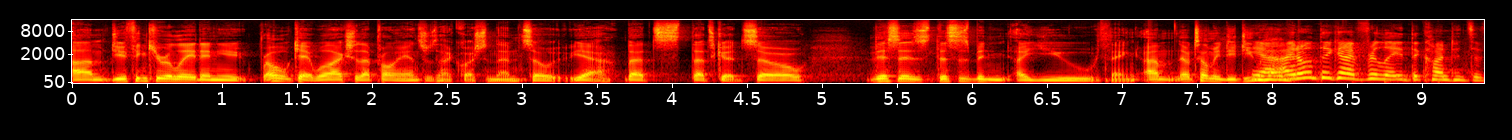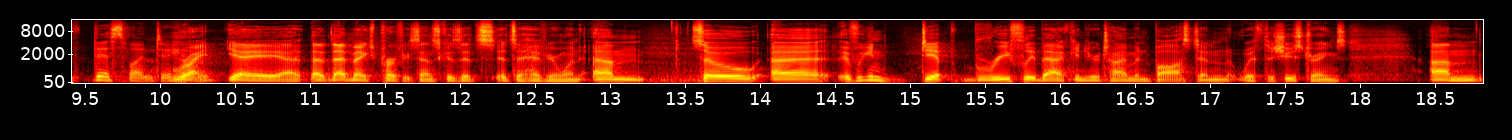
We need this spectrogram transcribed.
Um, do you think you relate any? Oh, okay. Well, actually, that probably answers that question then. So yeah, that's that's good. So this is this has been a you thing. Um, now tell me, did you? Yeah, have, I don't think I've relayed the contents of this one to him. Right. Yeah. Yeah. Yeah. That, that makes perfect sense because it's it's a heavier one. Um. So uh, if we can dip briefly back into your time in Boston with the shoestrings. Um,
